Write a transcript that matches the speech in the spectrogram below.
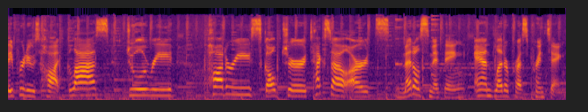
They produce hot glass, jewelry, pottery, sculpture, textile arts, metalsmithing, and letterpress printing.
